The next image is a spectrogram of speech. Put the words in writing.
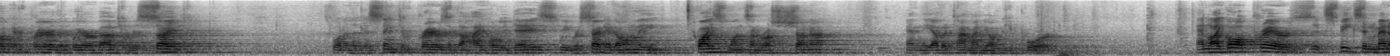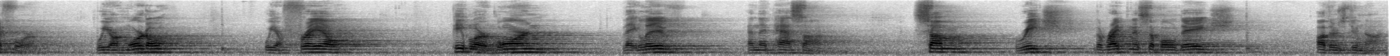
Unetaneh Tokef prayer that we are about to recite. It's one of the distinctive prayers of the High Holy Days. We recite it only twice, once on Rosh Hashanah and the other time on Yom Kippur. And like all prayers, it speaks in metaphor. We are mortal, we are frail, people are born, they live, and they pass on. Some reach the ripeness of old age, others do not.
